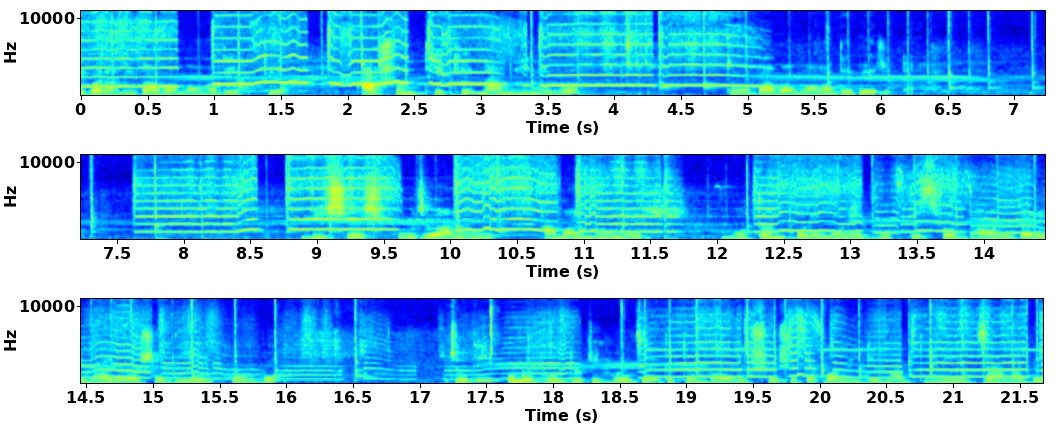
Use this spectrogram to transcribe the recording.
এবার আমি বাবা মহাদেবকে আসন থেকে নামিয়ে নেব। তো বাবা মহাদেবের বিশেষ পুজো আমি আমার মনের মতন করে, মনের ভক্তি, শ্রদ্ধা অন্তরের ভালোবাসা দিয়েই করব। যদি কোনো ভুল ত্রুটি হয়ে যায়, তো তোমরা অবশ্যই সেটা কমেন্টের মাধ্যমে জানাবে।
